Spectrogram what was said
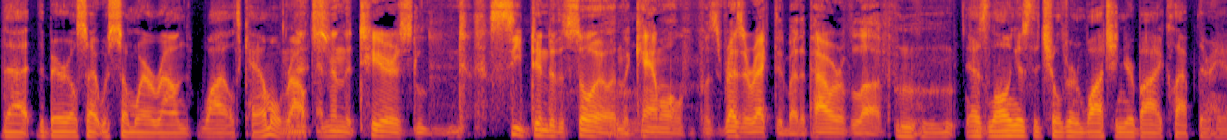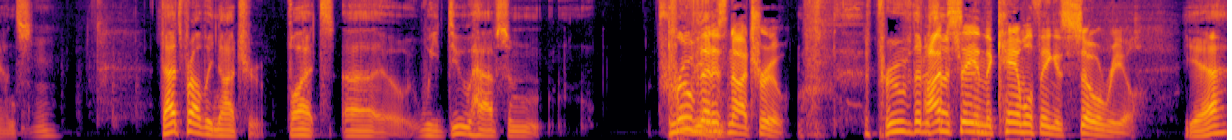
that the burial site was somewhere around wild camel And routes. then, and then the tears seeped into the soil, and the camel was resurrected by the power of love. hmm As long as the children watching nearby clap their hands. That's probably not true, but uh, we do have some Prove that it's not true. prove that it's I'm not saying true? the camel thing is so real. Yeah,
